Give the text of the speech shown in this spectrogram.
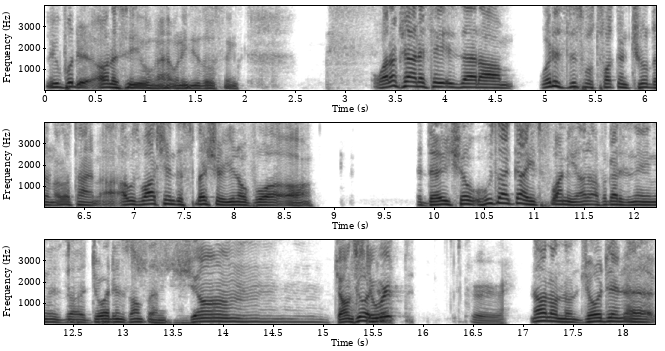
Let me put it on to see you, man, when you do those things. What I'm trying to say is that um, what is this with fucking children all the time? I, I was watching the special, you know, for uh the Daily Show. Who's that guy? He's funny. I, I forgot his name. Is uh, Jordan something? John John Jordan. Stewart or No, no, no. Jordan. Uh,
